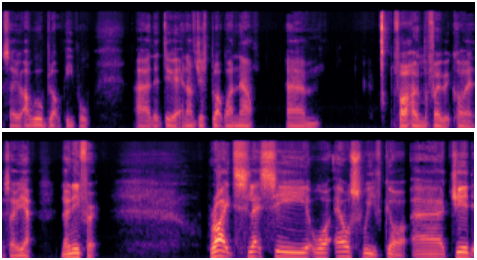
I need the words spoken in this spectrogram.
So I will block people uh, that do it, and I've just blocked one now. Um, for a homophobic comment. So yeah, no need for it. Right, let's see what else we've got. Uh, Jid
